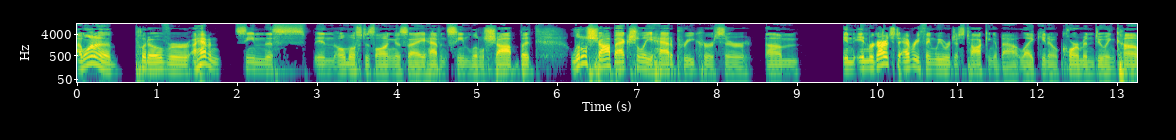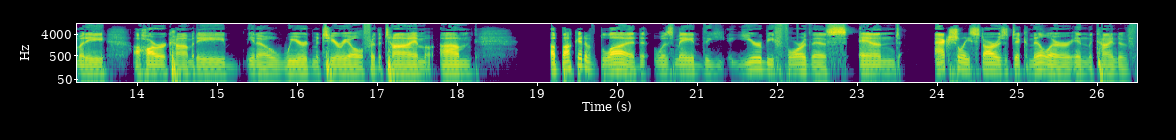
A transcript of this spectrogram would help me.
I want to put over. I haven't seen this in almost as long as I haven't seen Little Shop, but Little Shop actually had a precursor. Um, in in regards to everything we were just talking about, like you know Corman doing comedy, a horror comedy, you know weird material for the time. Um, a bucket of blood was made the year before this, and actually stars Dick Miller in the kind of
